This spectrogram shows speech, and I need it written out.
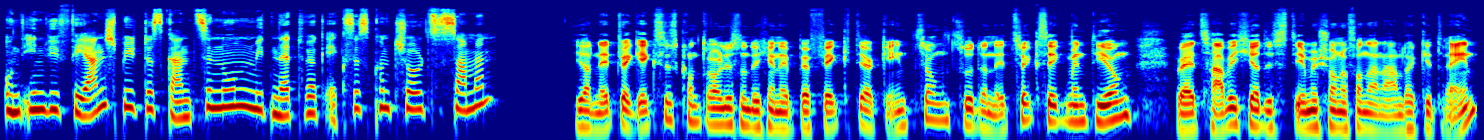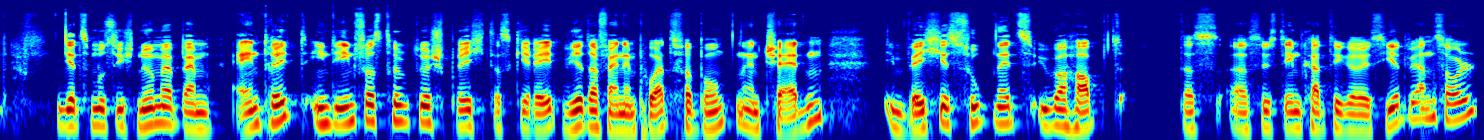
Und inwiefern spielt das Ganze nun mit Network Access Control zusammen? Ja, Network Access Control ist natürlich eine perfekte Ergänzung zu der Netzwerksegmentierung, weil jetzt habe ich ja die Systeme schon voneinander getrennt. Jetzt muss ich nur mehr beim Eintritt in die Infrastruktur, sprich das Gerät wird auf einen Port verbunden, entscheiden, in welches Subnetz überhaupt das äh, System kategorisiert werden soll.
